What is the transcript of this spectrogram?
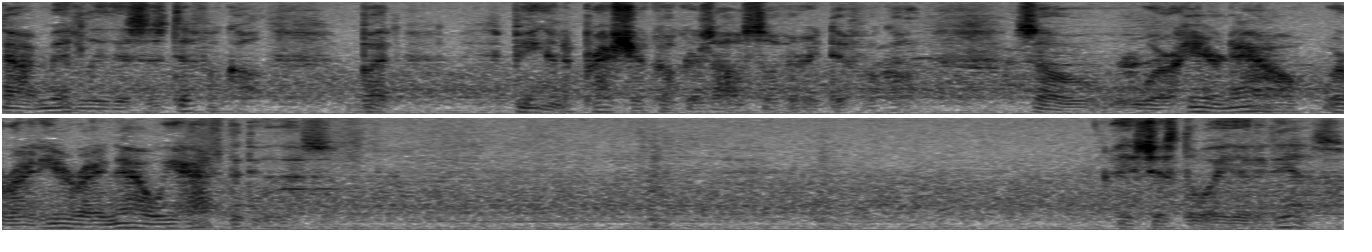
Now, admittedly, this is difficult, but being in a pressure cooker is also very difficult. So we're here now. We're right here, right now. We have to do this. It's just the way that it is.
